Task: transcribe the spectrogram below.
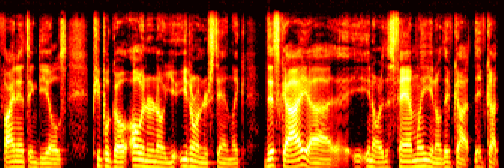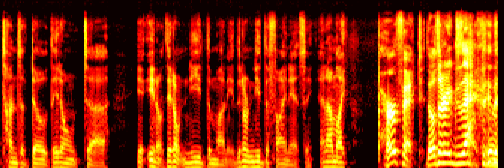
financing deals, people go, "Oh no, no, you, you don't understand. Like this guy, uh, you know, or this family, you know, they've got they've got tons of dough. They don't, uh, you know, they don't need the money. They don't need the financing." And I'm like, "Perfect. Those are exactly the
